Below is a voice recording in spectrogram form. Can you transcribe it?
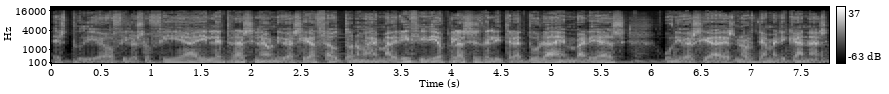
estudió filosofía y letras en la Universidad Autónoma de Madrid y dio clases de literatura en varias universidades norteamericanas.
